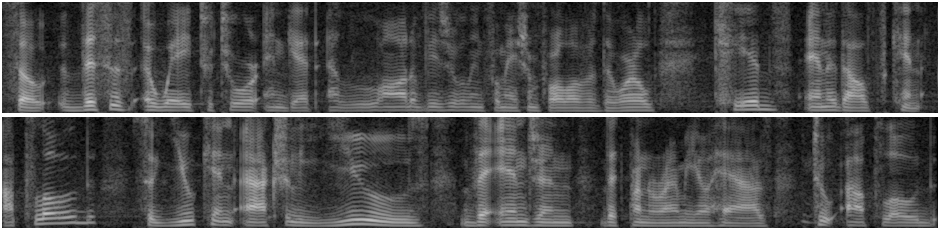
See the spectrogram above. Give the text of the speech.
So this is a way to tour and get a lot of visual information from all over the world kids and adults can upload so you can actually use the engine that Panoramio has to upload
